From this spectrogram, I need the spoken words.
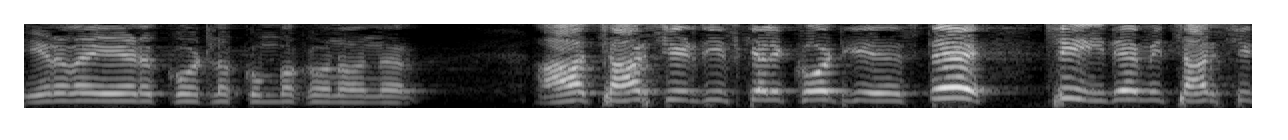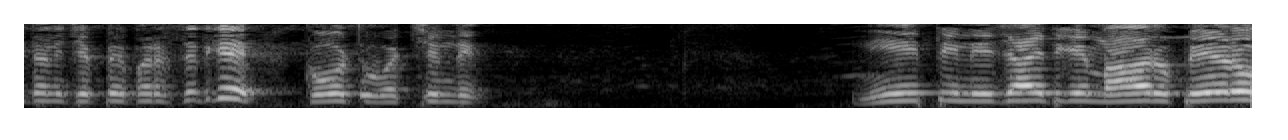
ఇరవై ఏడు కోట్ల కుంభకోణం అన్నారు. ఆ ఛార్జ్ షీట్ తీసుకెళ్ళి కోర్టుకి వేస్తే వచ్చి ఇదే మీ ఛార్జ్ షీట్ అని చెప్పే పరిస్థితికి కోర్టు వచ్చింది. నీతి నిజాయితీకి మారు పేరు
